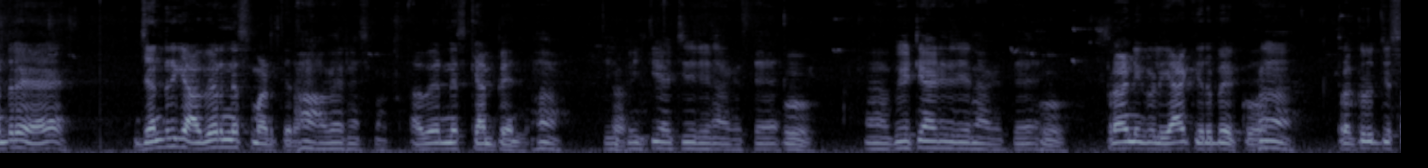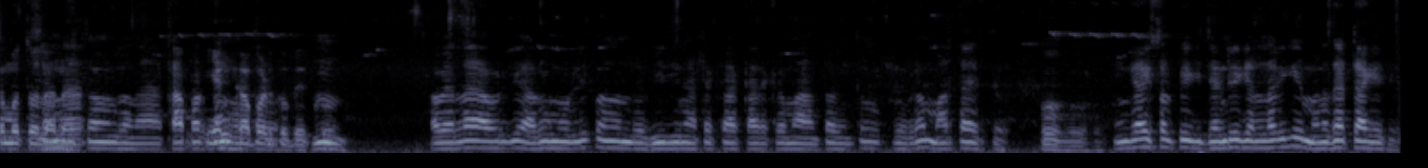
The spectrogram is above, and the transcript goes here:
ಅಂದ್ರೆ ಜನರಿಗೆ ಅವೇರ್ನೆಸ್ ಮಾಡ್ತೀರಾ? ಅವೇರ್ನೆಸ್ ಮಾಡ್ತೀವಿ. ಅವೇರ್ನೆಸ್ ಕ್ಯಾಂಪೇನ್ ಹಾಂ. ಬೆಂಕಿ ಹಚ್ಚಿದ್ರೆ ಏನಾಗುತ್ತೆ? ಭೇಟಿ ಆಡಿದ್ರೆ ಏನಾಗುತ್ತೆ? ಪ್ರಾಣಿಗಳು ಯಾಕೆ ಇರಬೇಕು? ಪ್ರಕೃತಿ ಸಮತೋಲನ? ಹೆಂಗ್ ಕಾಪಾಡ್ಕೋಬೇಕು. ಅವೆಲ್ಲ ಅವ್ರಿಗೆ ಅರಿವು ಮೂಡ್ಲಿಕ್ಕೆ ಒಂದೊಂದು ಬೀದಿ ನಾಟಕ ಕಾರ್ಯಕ್ರಮ ಅಂಥವು ಇಂಥವು ಪ್ರೋಗ್ರಾಮ್ ಮಾಡ್ತಾ ಇರ್ತೇವೆ. ಹಿಂಗಾಗಿ ಸ್ವಲ್ಪ ಈಗ ಜನರಿಗೆ ಎಲ್ಲರಿಗೆ ಮನದಟ್ಟಾಗೈತಿ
